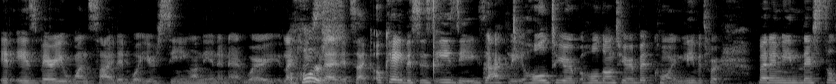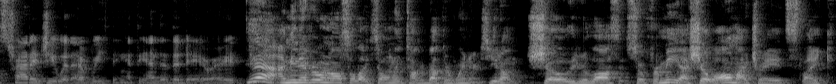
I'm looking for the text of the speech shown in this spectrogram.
it is very one-sided what you're seeing on the internet where like you said it's like okay this is easy exactly hold to your hold on to your bitcoin leave it for but I mean there's still strategy with everything at the end of the day right Yeah, I mean, everyone also likes to only talk about their winners. You don't show your losses. So for me, I show all my trades. Like,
